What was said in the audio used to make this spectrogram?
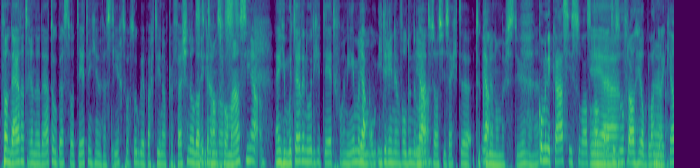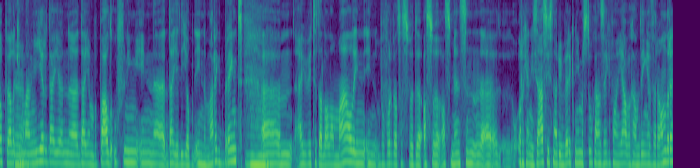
Vandaar dat er inderdaad ook best wat tijd in geïnvesteerd wordt, ook bij Partina Professional, dat die transformatie. En je moet daar de nodige tijd voor nemen om, om iedereen in voldoende mate, zoals je zegt, te, te kunnen ondersteunen. Hè. Communicatie is zoals altijd is overal heel belangrijk. Hè? Op welke manier dat je, een, eh, dat je een bepaalde oefening in, uh, dat je die op, in de markt brengt. Mm je weet het allemaal. In, in, bijvoorbeeld als, we de, als, we, als mensen, uh, organisaties naar hun werknemers toe gaan zeggen van ja, we gaan dingen veranderen.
